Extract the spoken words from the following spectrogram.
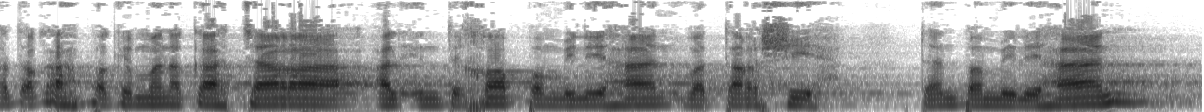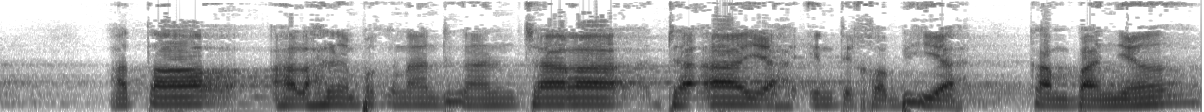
ataukah bagaimanakah cara al-intikhab pemilihan wa tarsyih dan pemilihan atau hal-hal yang berkenaan dengan cara da'ayah intikhabiyah kampanye.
